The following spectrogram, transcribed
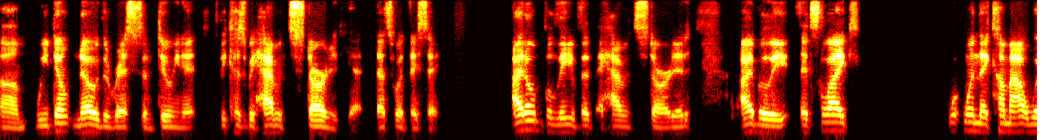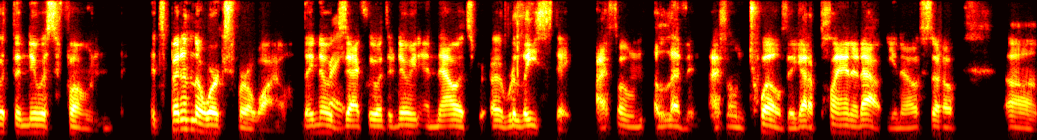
um, we don't know the risks of doing it because we haven't started yet. That's what they say. I don't believe that they haven't started. I believe it's like when they come out with the newest phone. It's been in the works for a while. They know Right. exactly what they're doing, and now it's a release date. iPhone 11, iPhone 12. They got to plan it out, you know. So, um,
